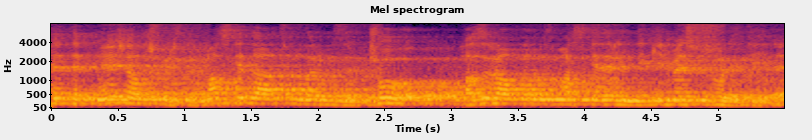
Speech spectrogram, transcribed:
fethetmeye çalışmıştır. Maske dağıtımlarımızın çoğu hazır aldığımız maskelerin dikilmesi suretiyle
